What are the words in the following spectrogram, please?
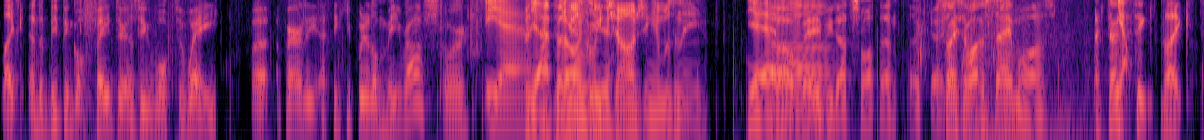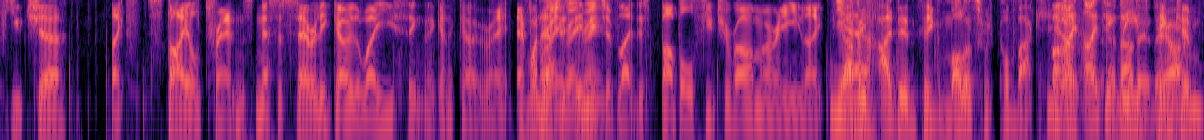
like, and the beeping got fainter as he walked away. But apparently, I think he put it on me, Ravs, or Yeah. Yeah, I put it on you. recharging it, wasn't he? Yeah. oh, maybe that's what then. Okay. Sorry, so what I was saying was, I don't Yeah. think like future like f- style trends necessarily go the way you think they're going to go, right? Everyone has Right, this right, image right. of like this bubble Futurama-y, like. yeah. I mean, I didn't think mullets would come back. But yeah, I, I think and these they- they pink are. and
